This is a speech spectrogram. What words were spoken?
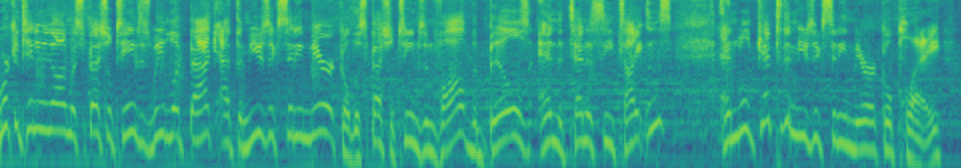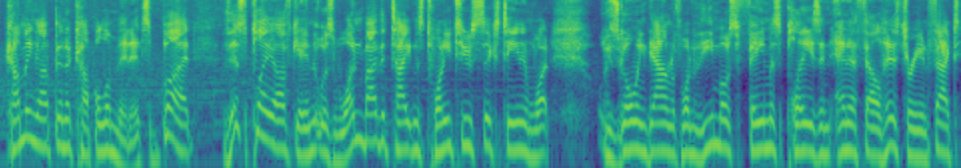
We're continuing on with special teams as we look back at the Music City Miracle. The special teams involved the Bills and the Tennessee Titans. And we'll get to the Music City Miracle play coming up in a couple of minutes. But this playoff game that was won by the Titans 22 16 and what is going down with one of the most famous plays in NFL history. In fact,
